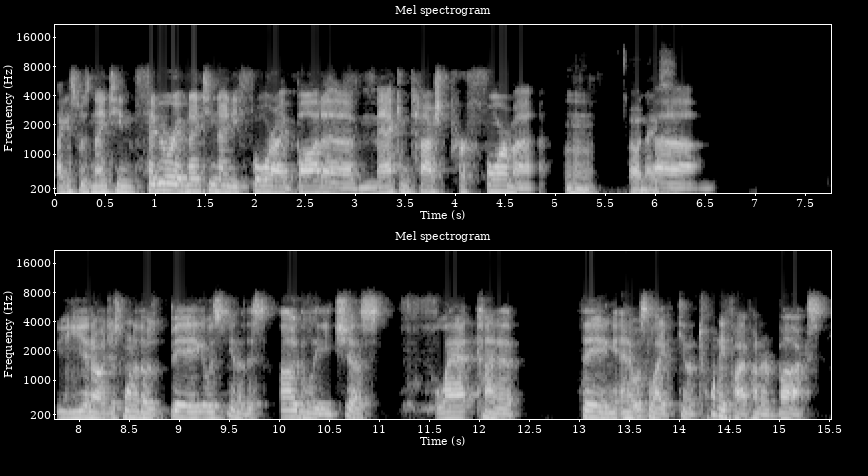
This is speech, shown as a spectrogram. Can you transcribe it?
I guess it was 19 February of 1994. I bought a Macintosh Performa. Mm-hmm. Oh, nice. Um, you know, just one of those big. It was you know this ugly, just flat kind of thing, and it was like you know twenty five hundred bucks,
